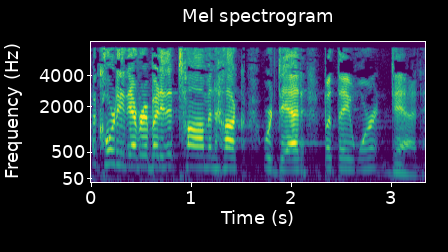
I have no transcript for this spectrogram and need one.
according to everybody, that Tom and Huck were dead, but they weren't dead.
